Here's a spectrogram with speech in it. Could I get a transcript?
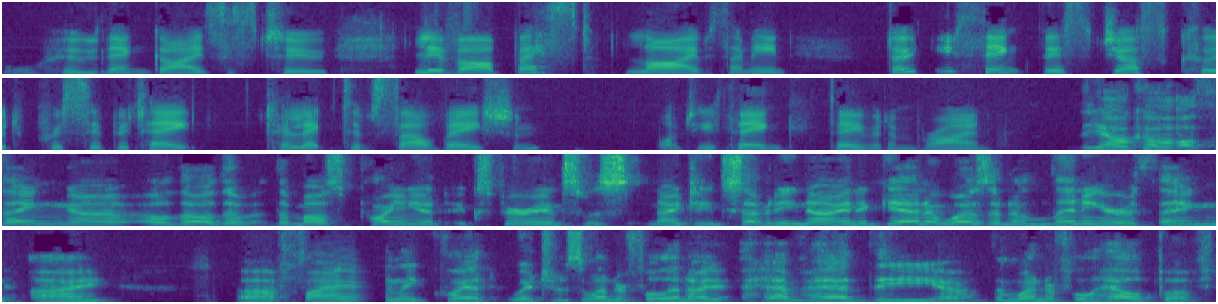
or who then guides us to live our best lives. I mean, don't you think this just could precipitate collective salvation? What do you think, David and Brian? The alcohol thing, uh, although the the most poignant experience was 1979, again, it wasn't a linear thing. I uh, finally quit, which was wonderful, and I have had the uh, the wonderful help of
